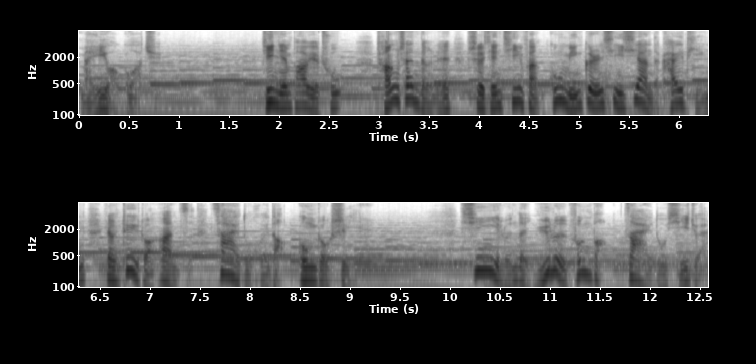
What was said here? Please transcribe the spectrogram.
没有过去。今年八月初，常山等人涉嫌侵犯公民个人信息案的开庭，让这桩案子再度回到公众视野。新一轮的舆论风暴再度席卷，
